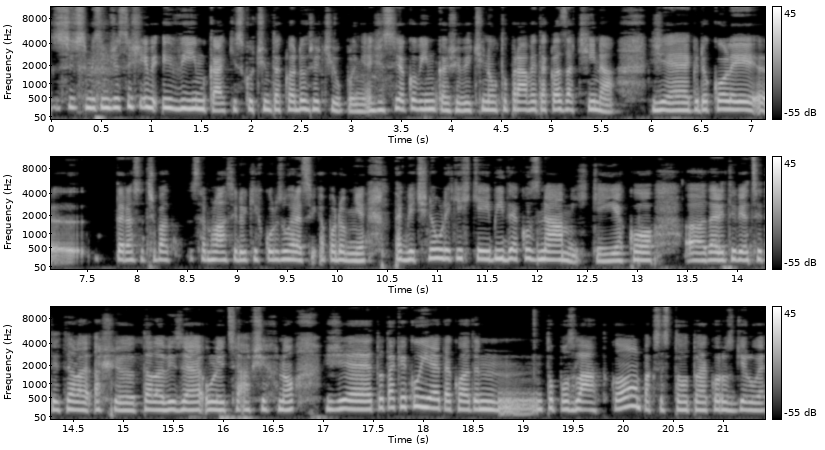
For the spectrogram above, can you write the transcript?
si myslím, že jsi i, i výjimka, ti skočím takhle do řeči úplně, že jsi jako výjimka, že většinou to právě takhle začíná, že kdokoliv eh, teda se třeba sem hlásí do těch kurzů herectví a podobně, tak většinou lidi chtějí být jako známí, chtějí jako uh, tady ty věci, ty tele, až eh, televize, ulice a všechno, že to tak jako je, takové ten, to pozlátko, pak se z toho to jako rozděluje.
